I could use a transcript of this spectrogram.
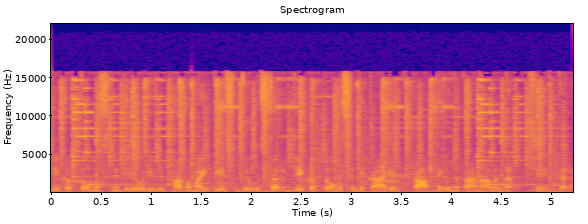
ജേക്കബ് തോമസിനെതിരെ ഒരു വിഭാഗം ഐ പി എസ് ഉദ്യോഗസ്ഥർ ജേക്കബ് തോമസിന്റെ കാര്യം കാത്തിരുന്ന് കാണാമെന്ന് ചെന്നിത്തല.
